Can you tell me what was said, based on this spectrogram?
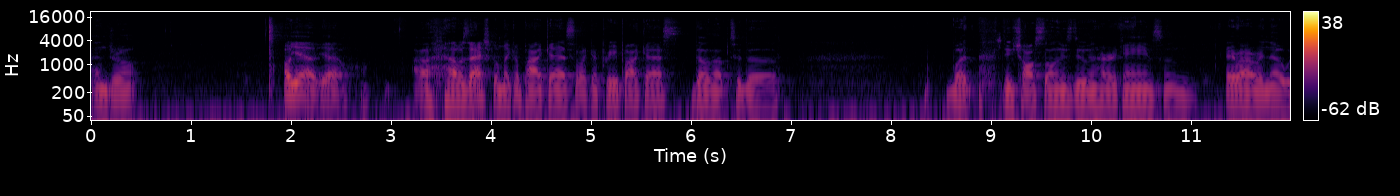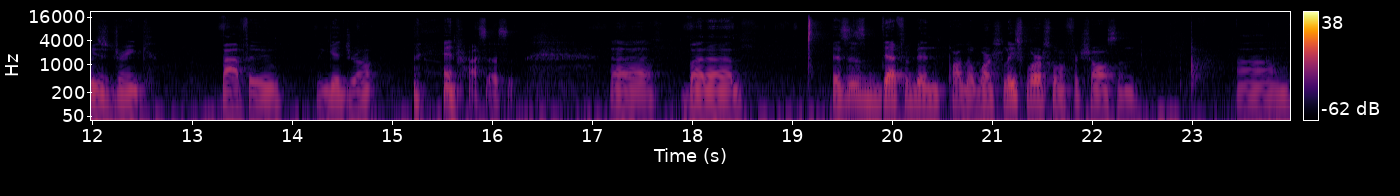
and drunk. Oh yeah, yeah. Uh, I was actually gonna make a podcast, like a pre-podcast, building up to the what do Charlestonians do in hurricanes, and everybody already know we just drink, buy food, and get drunk, and process it. Uh, but uh, this has definitely been probably the worst, least worst one for Charleston. Um,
